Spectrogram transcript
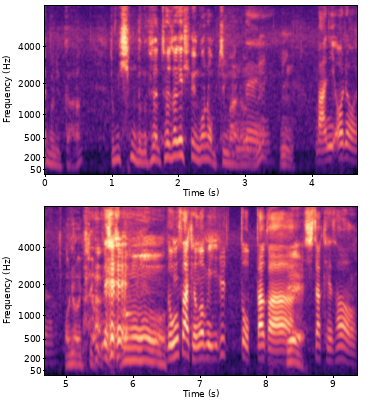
해보니까 좀 힘든 거 세- 세상에 쉬운 건 없지만은 네. 음, 많이 어려워요. 어려웠죠. 네. 어, 농사 경험이 1도 없다가 네. 시작해서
